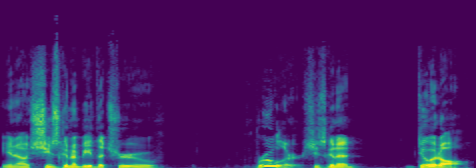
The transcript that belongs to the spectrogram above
you know she's gonna be the true ruler she's gonna do it all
